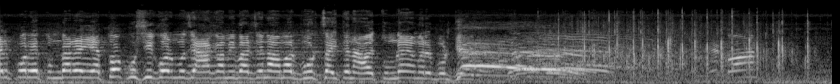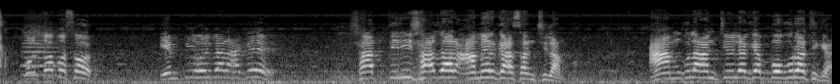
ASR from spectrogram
এরপরে তোমরা এত খুশি করব যে আগামীবার যেন আমার ভোট চাইতে না হয়, তোমরাই আমার ভোট দিয়ে এখন গত বছর এমপি হইবার আগে সাতত্রিশ হাজার আমের গাছ আনছিলাম। আমগুলো আনছি হইলে বগুড়া থেকে।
